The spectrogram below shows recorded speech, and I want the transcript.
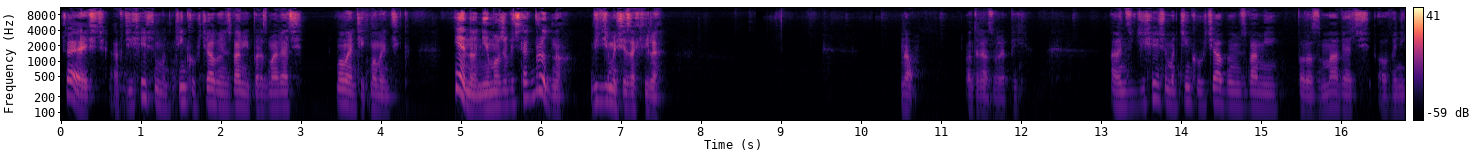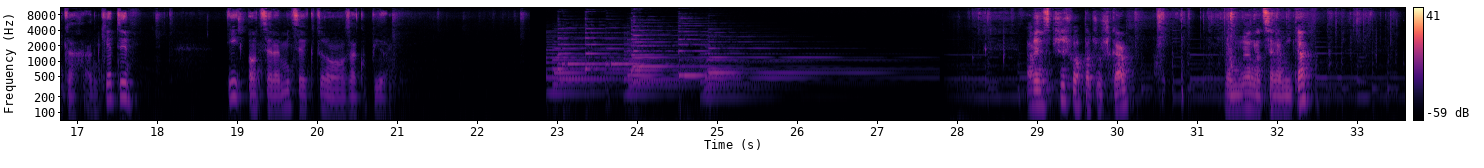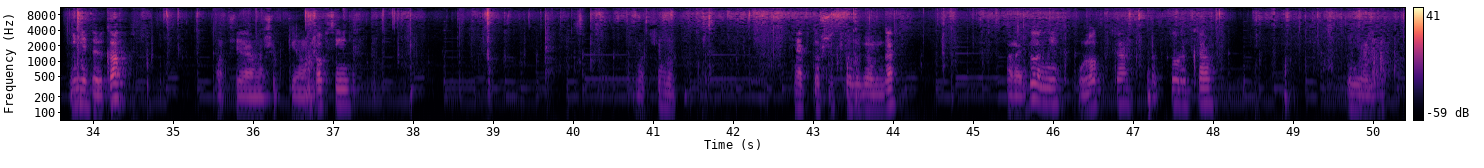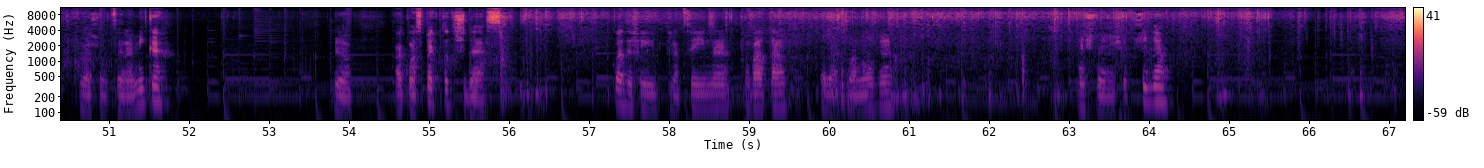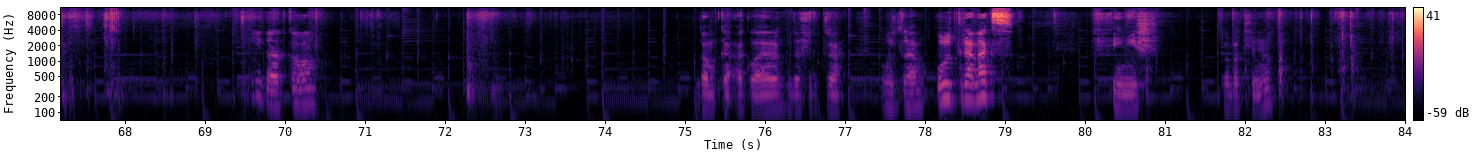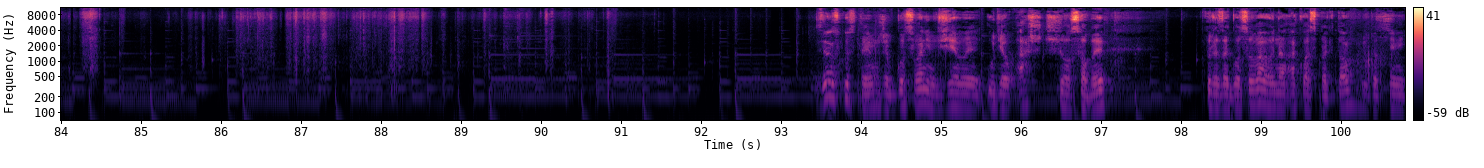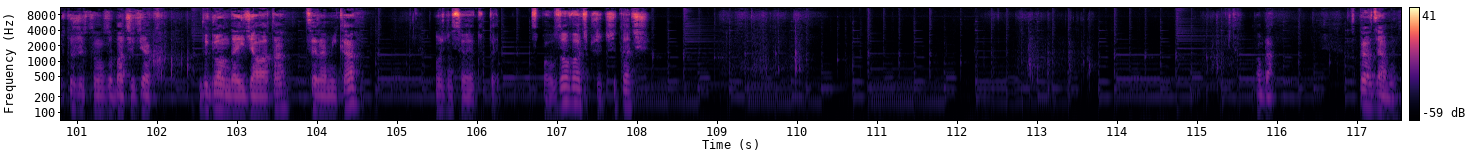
Cześć, a w dzisiejszym odcinku chciałbym z Wami porozmawiać. Momencik, momencik. Nie no, nie może być tak brudno. Widzimy się za chwilę. No, od razu lepiej. A więc w dzisiejszym odcinku chciałbym z Wami porozmawiać o wynikach ankiety i o ceramice, którą zakupiłem. A więc przyszła paczuszka, zamówiona ceramika i nie tylko. Otwieramy szybki unboxing. Zobaczymy jak to wszystko wygląda. Paragonik, ulotka, fakturka. Tu mamy naszą ceramikę. Aquaspecto 3DS. Układy filtracyjne, wata, aquanowy. Myślę, że się przyda. I dodatkowo gąbka Aquael do filtra Ultra, Ultramax Finish. Zobaczymy. Związku z tym, że w głosowaniu wzięły udział aż trzy osoby, które zagłosowały na Aquaspecto, widocznie niektórzy chcą zobaczyć jak wygląda i działa ta ceramika. Można sobie tutaj spauzować, przeczytać. Dobra, sprawdzamy.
